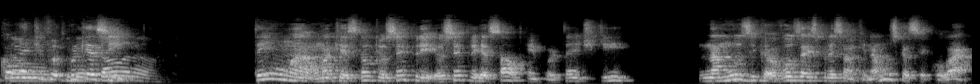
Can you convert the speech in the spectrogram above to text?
Como então, é que foi? Porque assim, era... tem uma, uma questão que eu sempre, eu sempre ressalto que é importante, que na música, eu vou usar a expressão aqui, na música secular,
